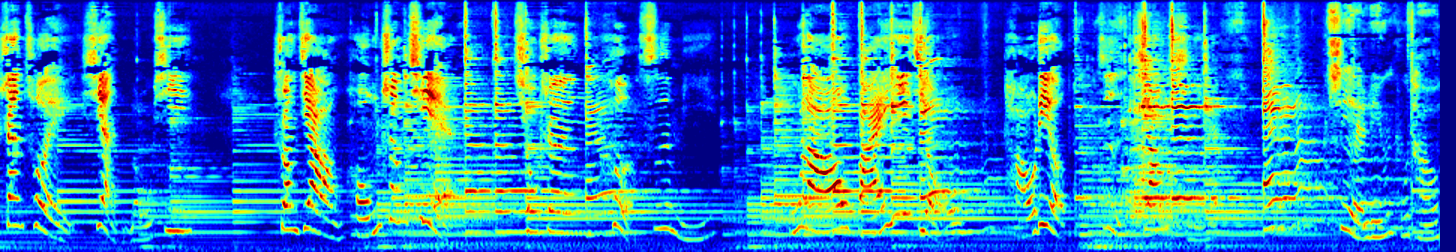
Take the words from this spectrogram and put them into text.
山翠现楼西。霜降红生切，秋深客思迷。吾劳白衣酒，桃令自相携。谢灵葡萄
